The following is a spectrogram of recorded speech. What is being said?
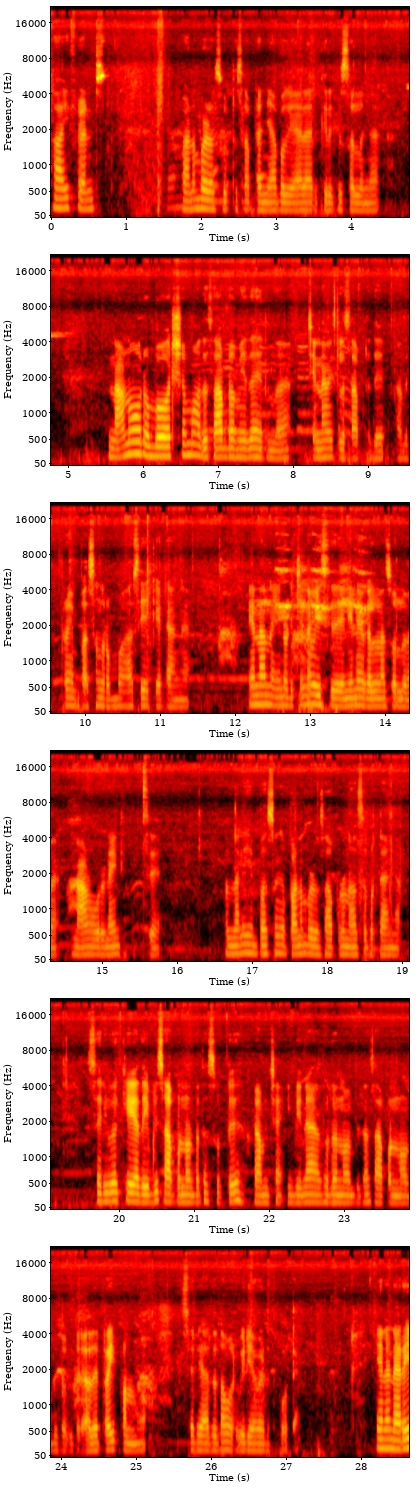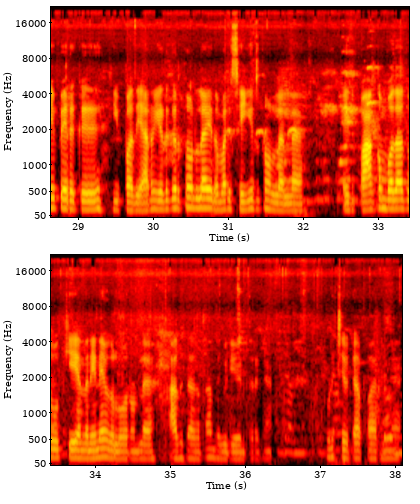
Hi friends பனம்பழம் சுட்டு சாப்பிட்ட ஞாபகம் யாராருக்கு இருக்குது சொல்லுங்கள் நானும் ரொம்ப வருஷமாக அதை சாப்பிடாமே தான் இருந்தேன். சின்ன வயசில் சாப்பிட்டது. அதுக்கப்புறம் என் பசங்க ரொம்ப ஆசையாக கேட்டாங்க. ஏன்னா நான் என்னோடய சின்ன வயசு நினைவுகள்லாம் சொல்லுவேன். நானும் ஒரு நைன்டி கிட்ஸு அதனால என் பசங்க பனம்பழம் சாப்பிடணும்னு ஆசைப்பட்டாங்க. சரி ஓகே. அதை எப்படி சாப்பிட்ணுன்றதை சுட்டு காமிச்சேன். இப்படி தான் சுடணும் இப்படி தான் சாப்பிட்ணும் அப்படின்னு சொல்லிட்டு அதை ட்ரை பண்ணோம். சரி அதை தான் ஒரு வீடியோவை எடுத்து போட்டேன். ஏன்னா நிறைய பேருக்கு இப்போ அது யாரும் எடுக்கிறதும் இல்லை இதை மாதிரி செய்கிறதும் இல்லைல்ல. இது பார்க்கும்போதாவது ஓகே அந்த நினைவுகள் வரும்ல. அதுக்காக தான் அந்த வீடியோ எடுத்திருக்கேன். பிடிச்சிருக்கா பாருங்கள்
